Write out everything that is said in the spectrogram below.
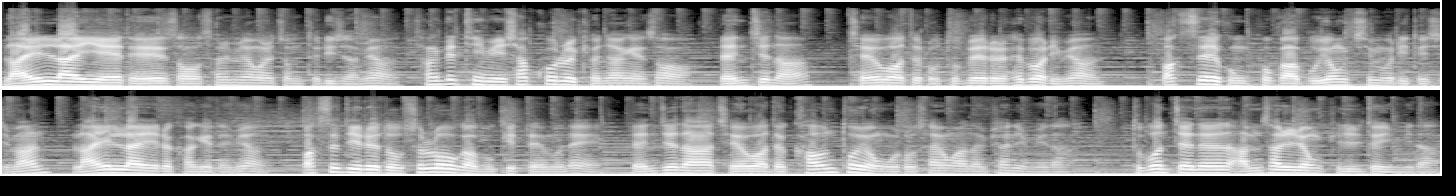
라일라이에 대해서 설명을 좀 드리자면 상대팀이 샤코를 겨냥해서 렌즈나 제어ward로 도배를 해버리면 박스의 공포가 무용지물이 되지만 라일라이를 가게 되면 박스 deal에도 slow가 묻기 때문에 렌즈나 제어ward 카운터용으로 사용하는 편입니다. 두 번째는 암살용 build입니다.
